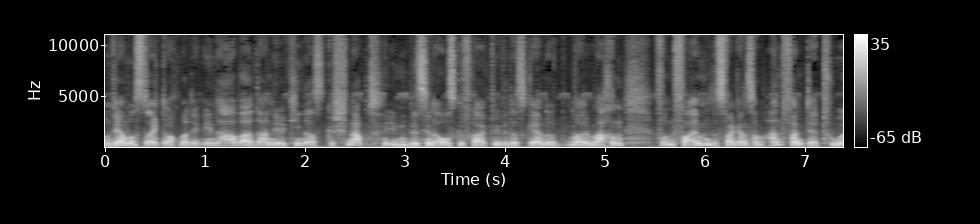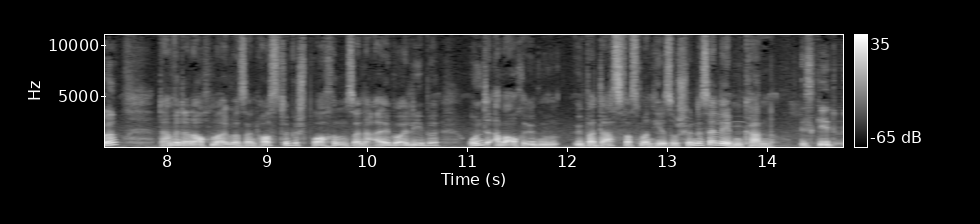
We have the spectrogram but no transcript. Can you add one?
Und wir haben uns direkt auch mal den Inhaber Daniel Kienast geschnappt, ihn ein bisschen ausgefragt, wie wir das gerne mal machen. Und vor allem, das war ganz am Anfang der Tour. Da haben wir dann auch mal über sein Hostel gesprochen, seine Allgäu-Liebe und aber auch eben über das, was man hier so Schönes erleben kann es geht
